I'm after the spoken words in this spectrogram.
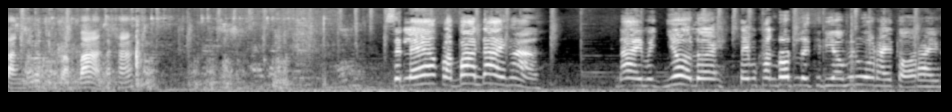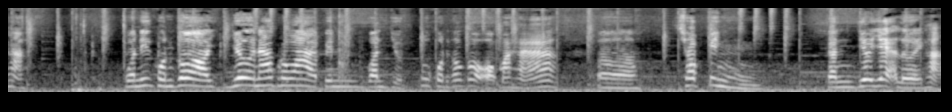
ตังค์แล้วก็จะกลับบ้านนะคะ เสร็จแล้วกลับบ้านได้ค่ะ ได้มาเยอะเลย เต็มคันรถเลยทีเดียวไม่รู้อะไรต่ออะไรค่ะ วันนี้คนก็เยอะนะ เพราะว่าเป็นวันหยุดผู้คนเขาก็ออกมาหาช้อปปิ้งกันเยอะแยะเลยค่ะ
